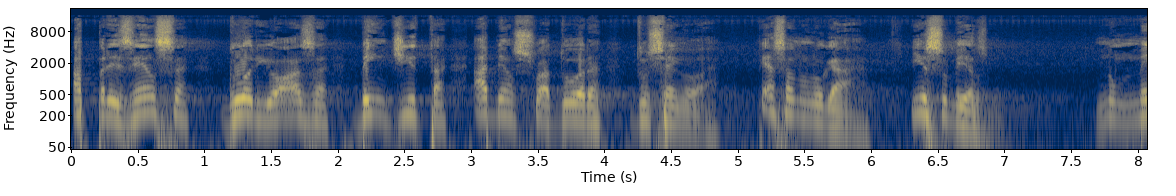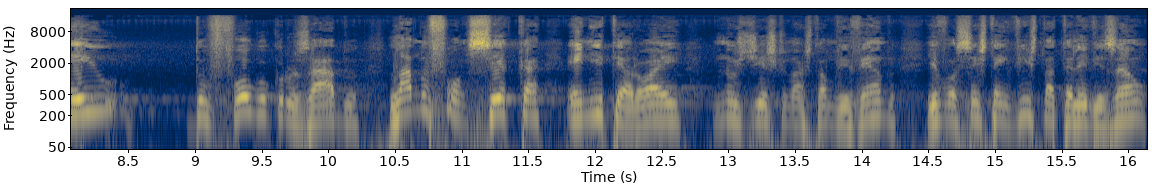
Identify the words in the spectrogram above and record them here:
a presença gloriosa, bendita, abençoadora do Senhor. Pensa num lugar, isso mesmo, no meio do fogo cruzado, lá no Fonseca, em Niterói, nos dias que nós estamos vivendo, e vocês têm visto na televisão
